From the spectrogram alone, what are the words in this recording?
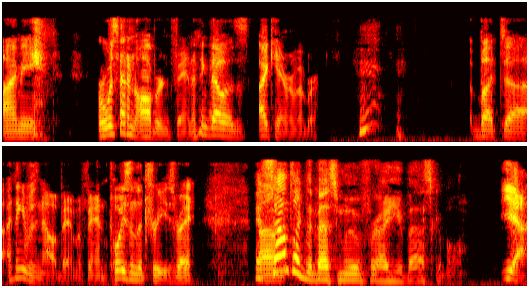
I mean, or was that an Auburn fan? I think that was I can't remember. but uh, I think it was an Alabama fan. Poison the trees, right? It um, sounds like the best move for IU basketball. Yeah,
